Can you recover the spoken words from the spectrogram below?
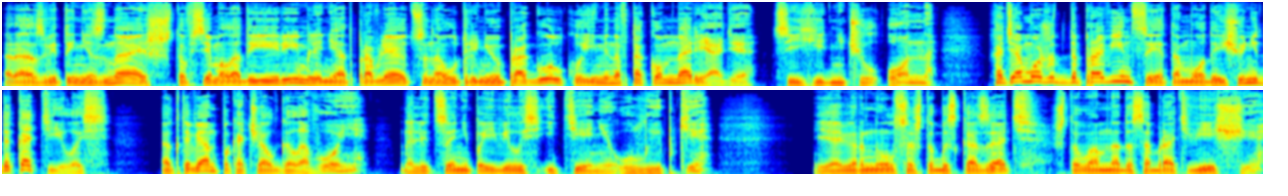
«Разве ты не знаешь, что все молодые римляне отправляются на утреннюю прогулку именно в таком наряде?» — съехидничал он. «Хотя, может, до провинции эта мода еще не докатилась». Октавиан покачал головой. На лице не появилось и тени улыбки. «Я вернулся, чтобы сказать, что вам надо собрать вещи.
